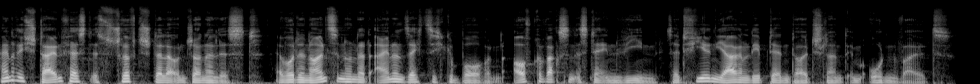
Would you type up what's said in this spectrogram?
Heinrich Steinfest ist Schriftsteller und Journalist. Er wurde 1961 geboren. Aufgewachsen ist er in Wien. Seit vielen Jahren lebt er in Deutschland im Odenwald.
